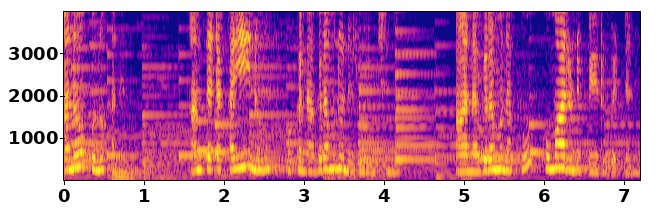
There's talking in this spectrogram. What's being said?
హనోకును కనెను. అంతట కయ్యను ఒక నగరమును నిర్మించింది ఆ నగరమునకు కుమారుని పేరు పెట్టెను.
